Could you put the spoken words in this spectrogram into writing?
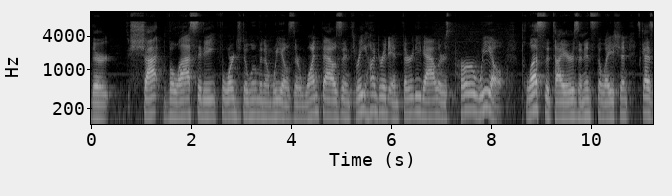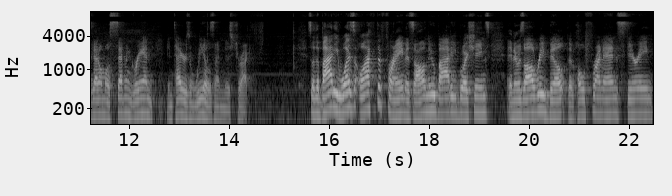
They're Schott Velocity forged aluminum wheels. They're $1,330 per wheel, plus the tires and installation. This guy's got almost seven grand in tires and wheels on this truck. So the body was off the frame. It's all new body bushings, and it was all rebuilt. The whole front end, steering,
